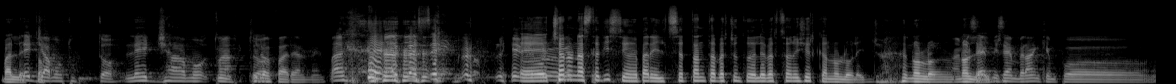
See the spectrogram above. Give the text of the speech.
Va letto. leggiamo tutto. Leggiamo tutto. Ma chi lo fa realmente? Problema. Eh, c'era una che- statistica, mi pare il 70% delle persone circa non lo legge. non lo, non mi, se- legge. mi sembra anche un po'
